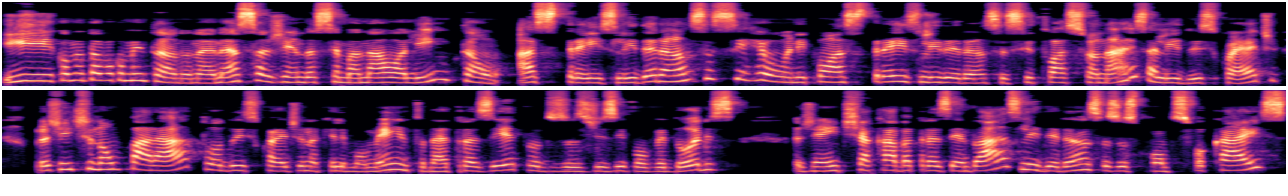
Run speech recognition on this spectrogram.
E como eu estava comentando, né, nessa agenda semanal ali, então, as três lideranças se reúnem com as três lideranças situacionais ali do squad, para a gente não parar todo o squad naquele momento, né, trazer todos os desenvolvedores, a gente acaba trazendo as lideranças, os pontos focais,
